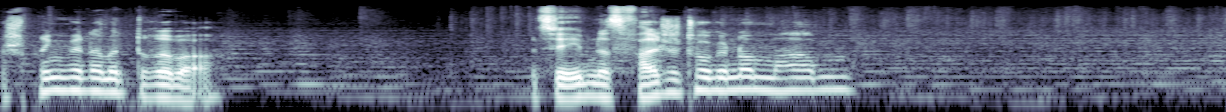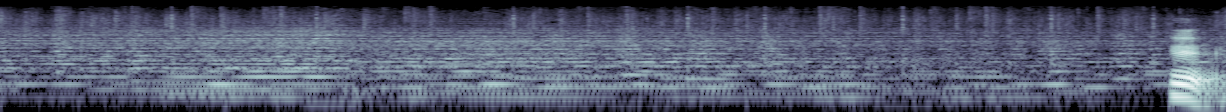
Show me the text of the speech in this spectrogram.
Springen wir damit drüber. Als wir eben das falsche Tor genommen haben. Hm.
